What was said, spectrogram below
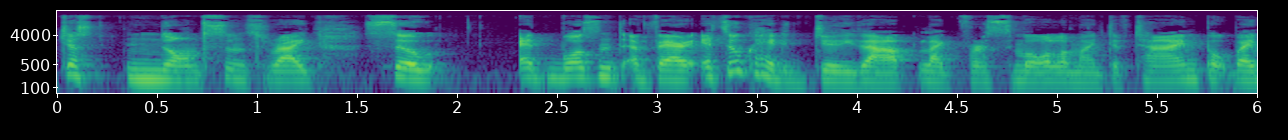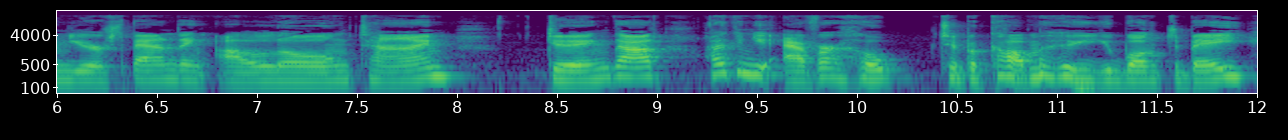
just nonsense right so it wasn't a very it's okay to do that like for a small amount of time but when you're spending a long time doing that how can you ever hope to become who you want to be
